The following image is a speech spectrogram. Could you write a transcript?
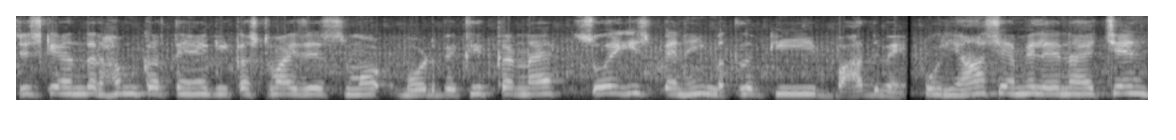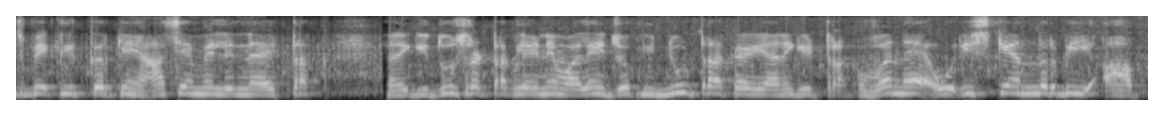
जिसके अंदर हम करते हैं कि कस्टमाइज मोड पे क्लिक करना है। सो इस पे नहीं मतलब कि बाद में। और यहाँ से हमें लेना है चेंज पे क्लिक करके, यहाँ से हमें लेना है ट्रक यानी कि दूसरा ट्रक लेने वाले हैं, जो कि न्यू ट्रक है, यानी कि ट्रक वन है। और इसके अंदर भी आप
